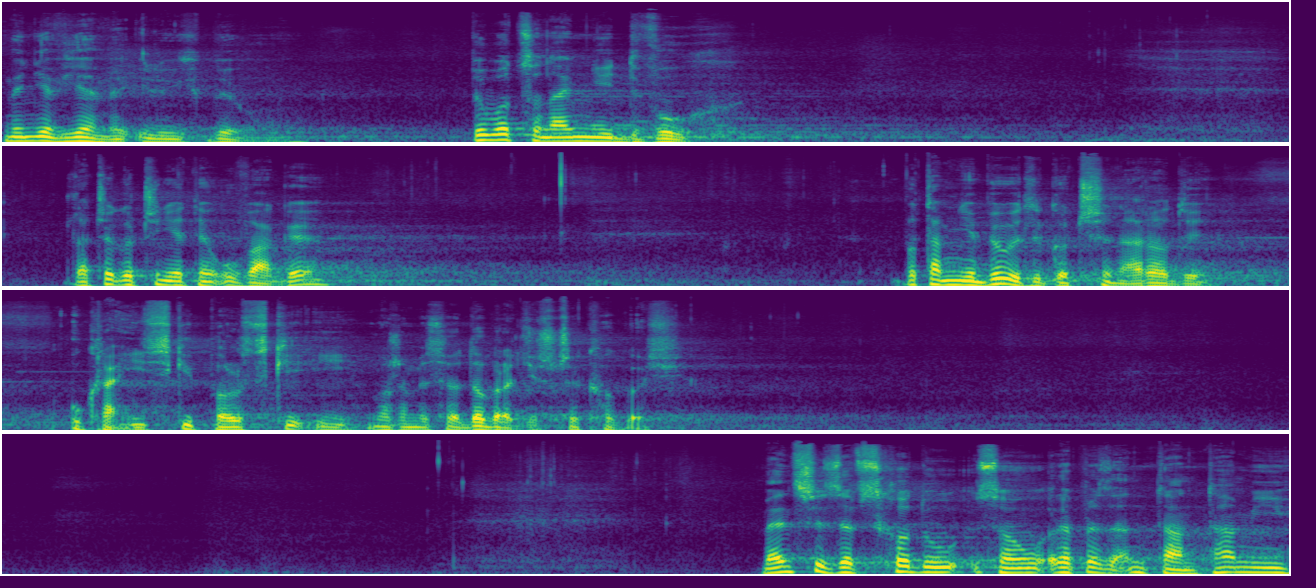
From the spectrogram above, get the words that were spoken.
my nie wiemy, ilu ich było. Było co najmniej dwóch. Dlaczego czynię tę uwagę? Bo tam nie były tylko trzy narody: ukraiński, polski i możemy sobie dobrać jeszcze kogoś. Mędrcy ze wschodu są reprezentantami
